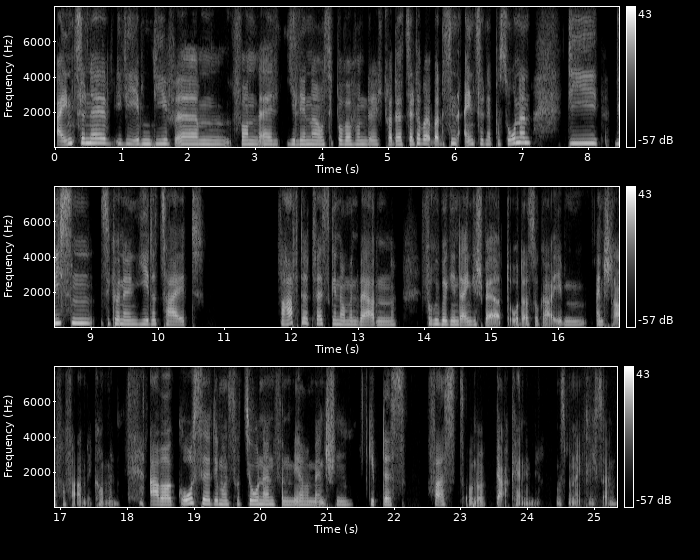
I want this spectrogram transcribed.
einzelne, wie eben die ähm, von äh, Jelena Osipova, von der ich gerade erzählt habe, aber das sind einzelne Personen, die wissen, sie können jederzeit verhaftet, festgenommen werden, vorübergehend eingesperrt oder sogar eben ein Strafverfahren bekommen. Aber große Demonstrationen von mehreren Menschen gibt es fast oder gar keine mehr, muss man eigentlich sagen.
